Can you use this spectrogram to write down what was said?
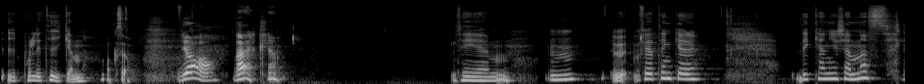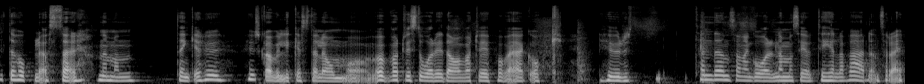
i politiken också. Ja, verkligen. Det, mm, för jag tänker, det kan ju kännas lite hopplöst här när man tänker hur, hur ska vi lyckas ställa om och vart vi står idag, vart vi är på väg och hur tendenserna går när man ser till hela världen. Sådär.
